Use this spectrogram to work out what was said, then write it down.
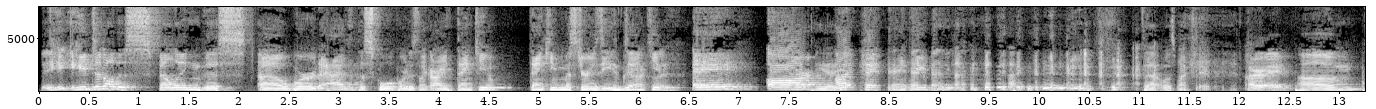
he, he did all this spelling this uh, word as the school board is like all right thank you thank you mr aziz thank you a r Yeah, i yeah. thank, thank you That was my favorite. All right. Um,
